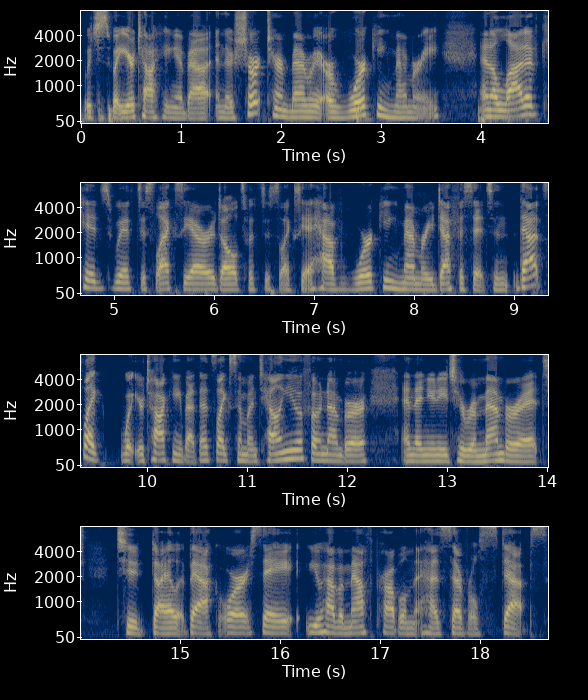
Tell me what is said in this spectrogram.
which is what you're talking about and there's short-term memory or working memory. And a lot of kids with dyslexia or adults with dyslexia have working memory deficits and that's like what you're talking about. That's like someone telling you a phone number and then you need to remember it to dial it back. Or say you have a math problem that has several steps.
